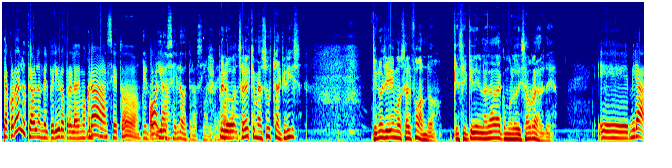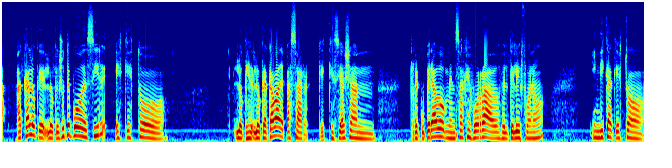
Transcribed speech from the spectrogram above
¿Te acordás los que hablan del peligro para la democracia y todo? el peligro Hola. es el otro siempre. Pero, ¿sabes qué me asusta, Cris? Que no lleguemos al fondo, que se quede en la nada como lo de Isaurralde. Eh, mira, acá lo que, lo que yo te puedo decir es que esto, lo que, lo que acaba de pasar, que, que se hayan recuperado mensajes borrados del teléfono, indica que esto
